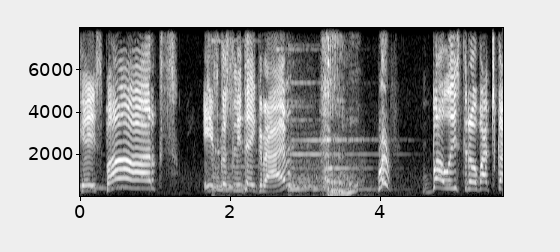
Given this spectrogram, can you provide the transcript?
Хей, Спаркс! Искаш ли да играем? Бола и стрелвачка!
